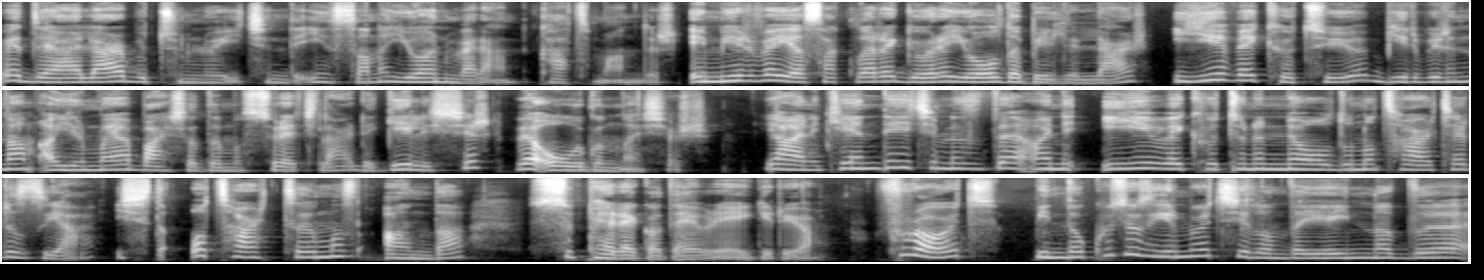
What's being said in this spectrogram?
ve değerler bütünlüğü içinde insana yön veren katmandır. Emir ve yasaklara göre yol da belirler. İyi ve kötüyü birbirinden ayırmaya başladığımız süreçlerde gelişir ve olgunlaşır. Yani kendi içimizde hani iyi ve kötünün ne olduğunu tartarız ya. İşte o tarttığımız anda süperego devreye giriyor. Freud 1923 yılında yayınladığı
